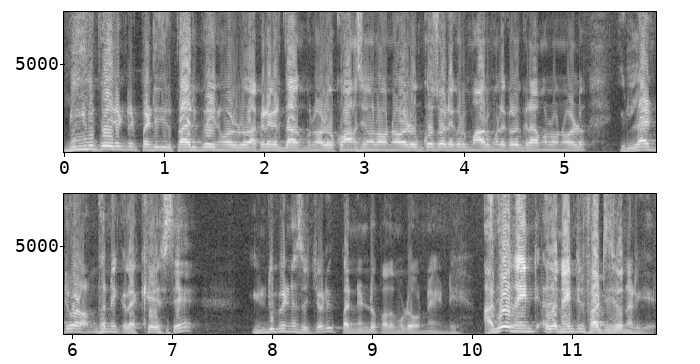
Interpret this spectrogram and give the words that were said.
మిగిలిపోయినటువంటి పండితులు పారిపోయిన వాళ్ళు అక్కడక్కడ దాక్కున్న వాళ్ళు కోనసీమలో ఉన్నవాళ్ళు ఇంకో చోట ఎక్కడ మారుమూల ఎక్కడ గ్రామంలో ఉన్నవాళ్ళు ఇలాంటి వాళ్ళు అందరినీ లెక్క వేస్తే ఇండిపెండెన్స్ వచ్చేవాడికి పన్నెండు పదమూడు ఉన్నాయండి. అదే నైన్టీ అదే నైన్టీన్ ఫార్టీ సెవెన్ అడిగి.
